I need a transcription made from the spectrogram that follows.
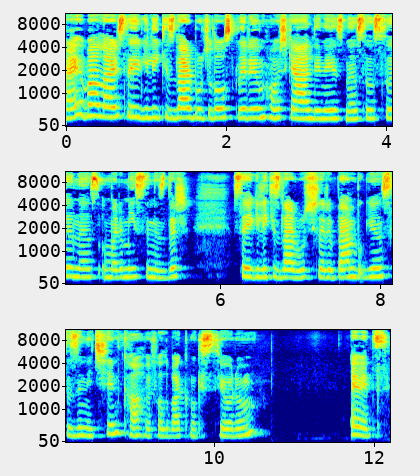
Merhabalar sevgili ikizler burcu dostlarım. Hoş geldiniz. Nasılsınız? Umarım iyisinizdir. Sevgili ikizler burçları ben bugün sizin için kahve falı bakmak istiyorum. Evet,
